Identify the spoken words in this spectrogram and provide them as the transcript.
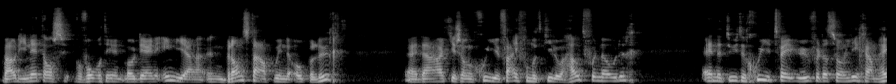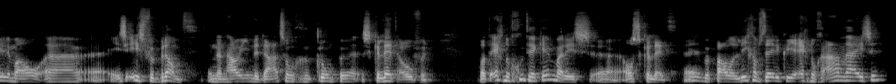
bouwde je net als bijvoorbeeld in het moderne India een brandstapel in de open lucht. Daar had je zo'n goede 500 kilo hout voor nodig. En het duurt een goede twee uur voordat zo'n lichaam helemaal eh, is, is verbrand. En dan hou je inderdaad zo'n gekrompen skelet over. Wat echt nog goed herkenbaar is eh, als skelet. Hè. Bepaalde lichaamsdelen kun je echt nog aanwijzen.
